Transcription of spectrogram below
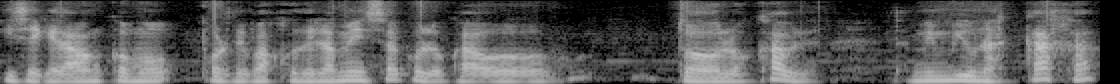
y se quedaban como por debajo de la mesa colocados todos los cables. También vi unas cajas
